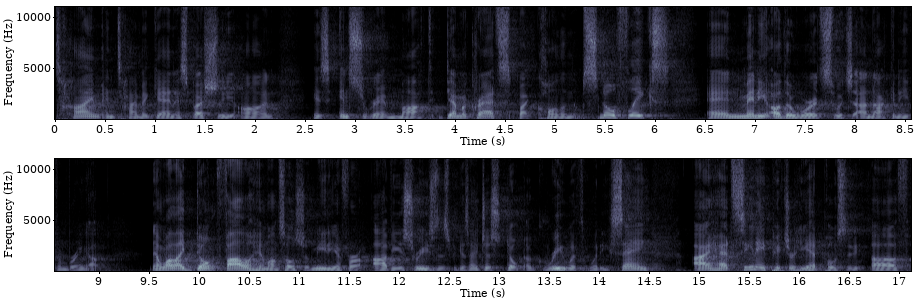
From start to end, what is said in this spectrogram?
time and time again, especially on his Instagram, mocked Democrats by calling them snowflakes and many other words, which I'm not going to even bring up. Now, while I don't follow him on social media for obvious reasons, because I just don't agree with what he's saying, I had seen a picture he had posted of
